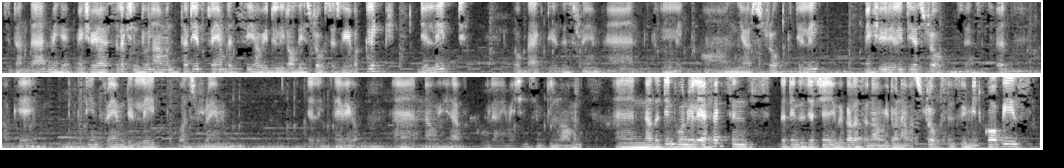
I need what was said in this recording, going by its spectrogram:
So done that. Make it make sure you have selection tool. I'm on 30th frame. Let's see how we delete all these strokes. Just give a click delete go back to this frame and click on your stroke delete make sure you delete your stroke since it's filled okay. 15th frame delete. First frame delete. There we go. And now we have cool animation simple normal. And now the tint won't really affect since the tint is just changing the color so now we don't have a stroke. Since we made copies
